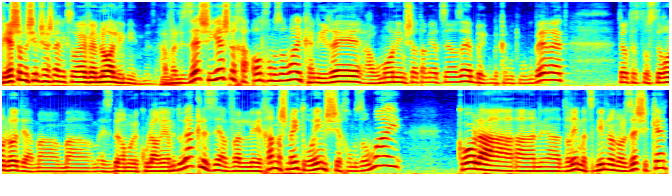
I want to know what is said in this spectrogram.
ויש אנשים שיש להם XYY והם לא אלימים, אבל זה שיש לך עוד כרומוזום Y, כנראה ההורמונים שאתה מייצר זה בכמות מוגברת, יותר טסטוסטרון, לא יודע מה, מה ההסבר המולקולרי המדויק לזה, אבל אה, חד משמעית רואים שכרומוזום Y, כל ה- הדברים מצביעים לנו על זה שכן,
